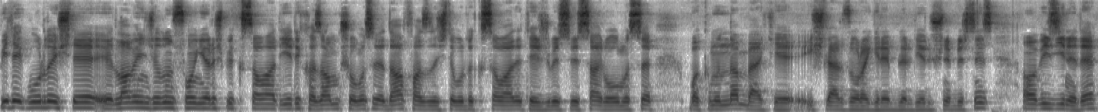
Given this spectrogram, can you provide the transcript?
Bir tek burada işte e, Love Angel'ın son yarış bir kısa vade 7 kazanmış olması ve daha fazla işte burada kısa vade tecrübesi vesaire olması bakımından belki işler zora girebilir diye düşünebilirsiniz. Ama biz yine de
